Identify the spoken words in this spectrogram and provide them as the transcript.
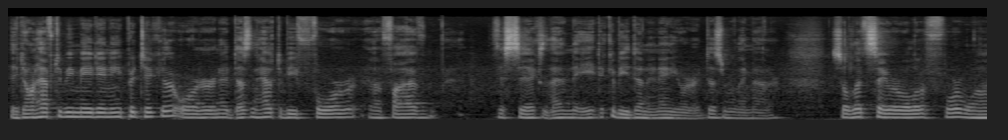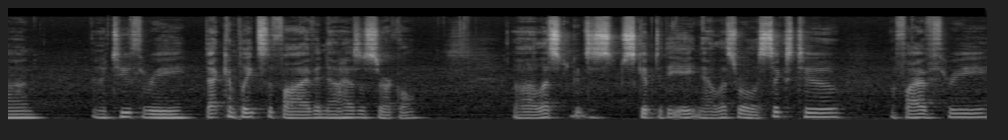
They don't have to be made in any particular order and it doesn't have to be 4, uh, 5, the 6, then the 8. It could be done in any order. It doesn't really matter. So let's say we roll a 4, 1 and a 2, 3. That completes the 5. It now has a circle. Uh, let's just skip to the 8 now. Let's roll a 6, 2, a 5, 3,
